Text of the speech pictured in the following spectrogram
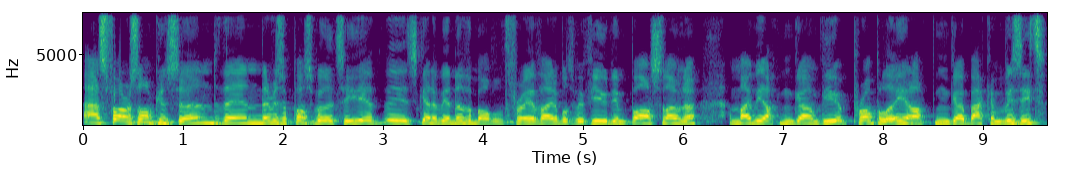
As far as I'm concerned, then there is a possibility there's going to be another Model 3 available to be viewed in Barcelona, and maybe I can go and view it properly and I can go back and visit.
